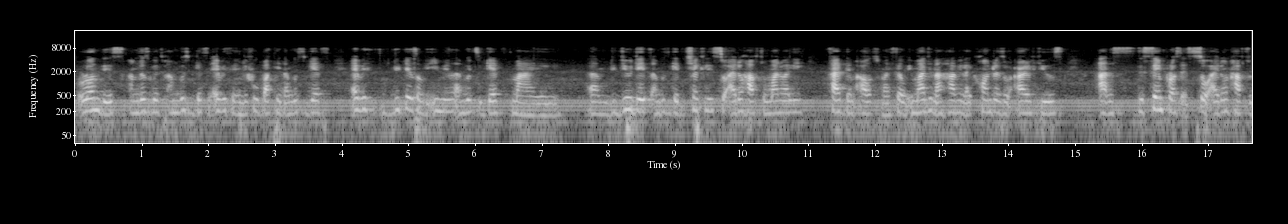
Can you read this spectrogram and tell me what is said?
run this I'm just going to I'm going to getting everything in the full package. I'm going to get every details of the email. I'm going to get my um, the due date I'm going to get the checklist. So I don't have to manually type them out myself. Imagine I'm having like hundreds of RFQs and it's the same process. So I don't have to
